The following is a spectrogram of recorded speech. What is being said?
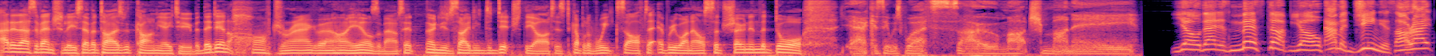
Adidas eventually severed ties with Kanye too, but they didn't half drag their high heels about it, only deciding to ditch the artist a couple of weeks after everyone else had shown him the door. Yeah, because it was worth so much money. Yo, that is messed up, yo. I'm a genius, all right?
